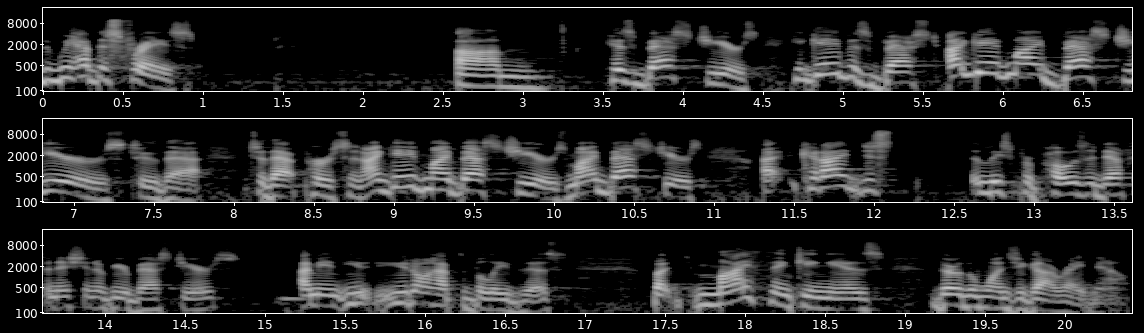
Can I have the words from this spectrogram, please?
we have this phrase. Um, his best years. He gave his best. I gave my best years to that to that person. I gave my best years. My best years. I, could I just at least propose a definition of your best years? I mean, you, you don't have to believe this, but my thinking is they're the ones you got right now.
